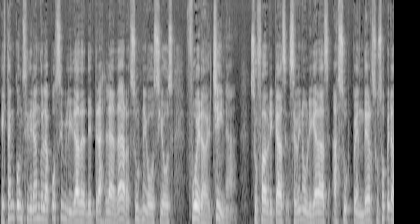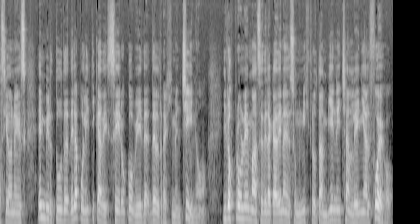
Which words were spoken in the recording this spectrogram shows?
están considerando la posibilidad de trasladar sus negocios fuera de China. Sus fábricas se ven obligadas a suspender sus operaciones en virtud de la política de cero COVID del régimen chino. Y los problemas de la cadena de suministro también echan leña al fuego.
